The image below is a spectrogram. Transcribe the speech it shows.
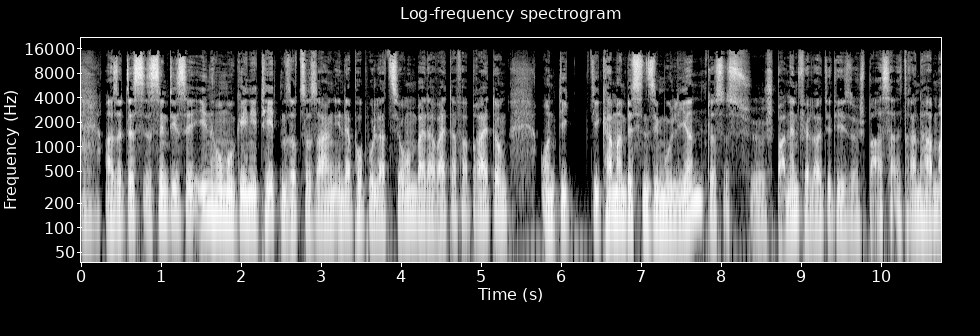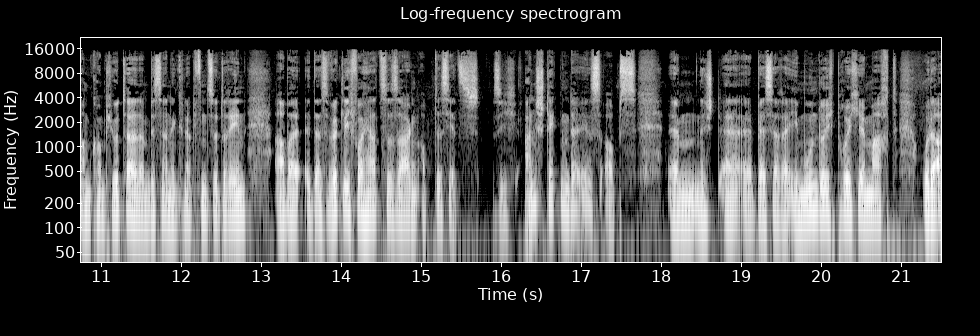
Mhm. Also das sind diese Inhomogenitäten sozusagen in der Population bei der Weiterverbreitung und die die kann man ein bisschen simulieren. Das ist äh, spannend für Leute, die so Spaß dran haben, am Computer ein bisschen an den Knöpfen zu drehen. Aber das wirklich vorherzusagen, ob das jetzt sich ansteckender ist, ob es ähm, eine, äh, bessere Immundurchbrüche macht oder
